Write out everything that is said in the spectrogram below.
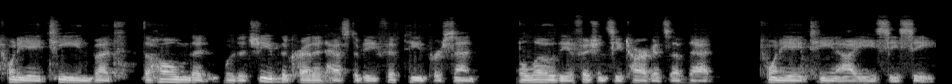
2018. But the home that would achieve the credit has to be 15% below the efficiency targets of that 2018 IECC.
